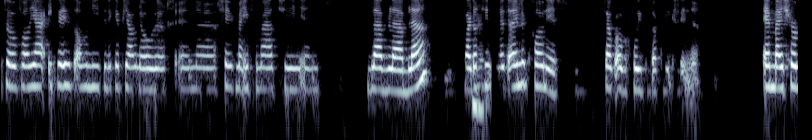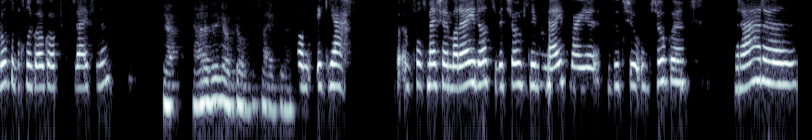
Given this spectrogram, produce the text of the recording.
Zo van, ja, ik weet het allemaal niet en ik heb jou nodig en eh, geef mij informatie en bla bla bla. Maar dat Ja. hij het uiteindelijk gewoon is. Zou ik ook een goede tactiek vinden. En bij Charlotte begon ik ook over te twijfelen. ja, ja, daar zit ik ook over te twijfelen. Want ik, ja, volgens mij zei Marije dat. Je bent zo'n slimme meid, maar je doet zo, op zulke rare,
